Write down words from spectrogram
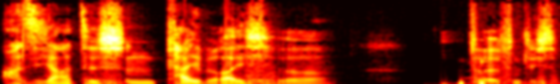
asiatischen Teilbereich äh, veröffentlicht.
